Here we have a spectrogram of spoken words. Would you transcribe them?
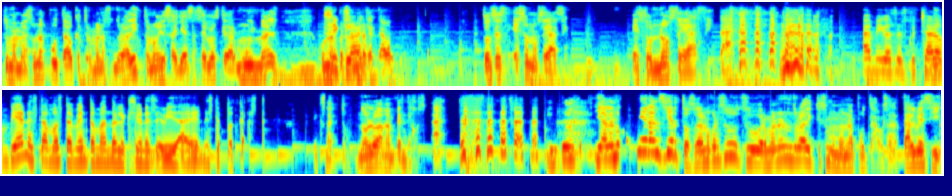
tu mamá es una puta o que tu hermano es un drogadicto, ¿no? Y o sea, ya es hacerlos quedar muy mal. Una persona que acaba. Entonces, eso no se hace. Eso no se hace. Amigos, escucharon bien. Estamos también tomando lecciones de vida en este podcast. Exacto, no lo hagan pendejos. Ah. y a lo mejor eran ciertos, a lo mejor su, hermano era un drogadicto y su mamá una puta, o sea, tal vez sí.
